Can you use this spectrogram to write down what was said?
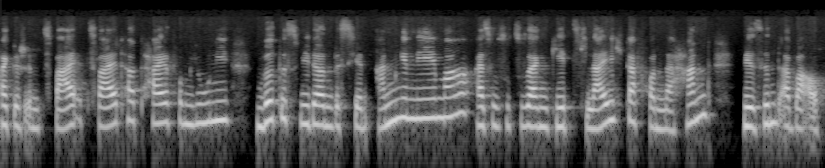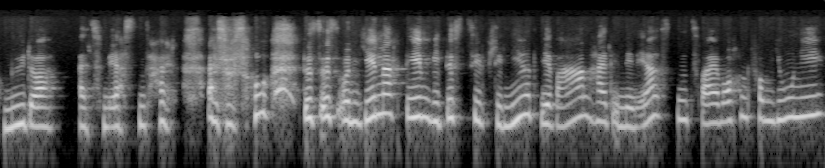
praktisch im zwei, zweiter Teil vom Juni wird es wieder ein bisschen angenehmer. Also sozusagen geht es leichter von der Hand. Wir sind aber auch müder als im ersten Teil. Also so, das ist, und je nachdem, wie diszipliniert wir waren, halt in den ersten zwei Wochen vom Juni,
